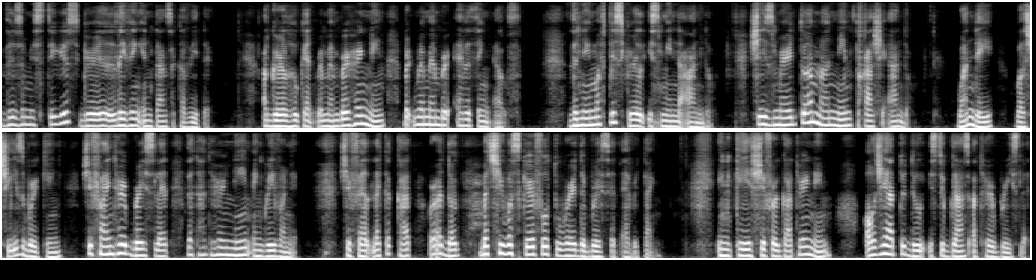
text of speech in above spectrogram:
There's a mysterious girl living in Tanza Cavite. A girl who can't remember her name but remember everything else. The name of this girl is Mina Ando. She is married to a man named Takashi Ando. One day, while she is working, she finds her bracelet that had her name engraved on it. She felt like a cat or a dog, but she was careful to wear the bracelet every time. In case she forgot her name, all she had to do is to glance at her bracelet.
